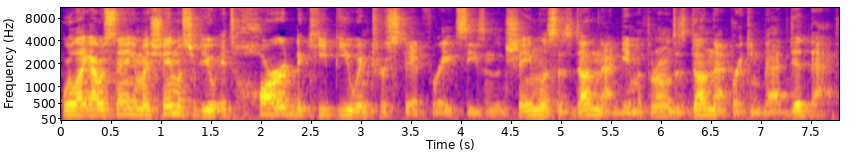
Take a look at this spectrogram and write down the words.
where, like I was saying in my Shameless review, it's hard to keep you interested for eight seasons, and Shameless has done that. Game of Thrones has done that. Breaking Bad did that.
